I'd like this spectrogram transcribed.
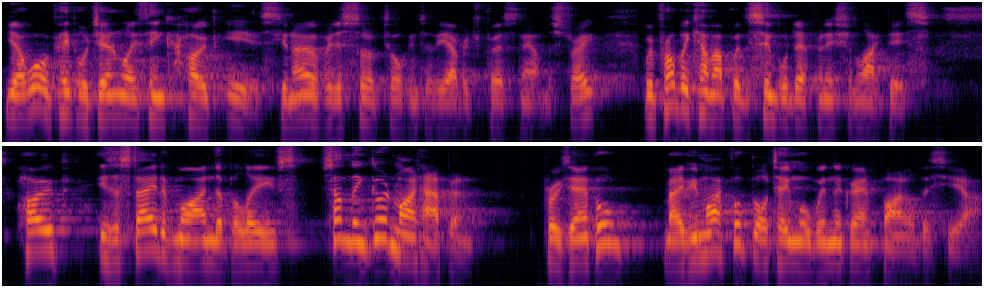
you know, what would people generally think hope is? You know, if we're just sort of talking to the average person out in the street, we'd probably come up with a simple definition like this. Hope is a state of mind that believes something good might happen. For example, maybe my football team will win the grand final this year.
